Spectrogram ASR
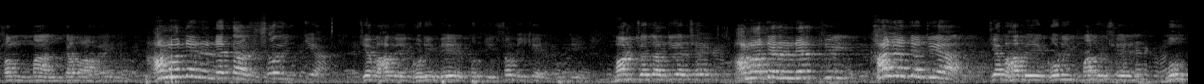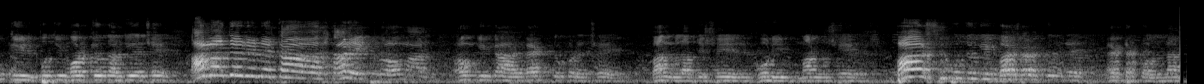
সম্মান দেওয়া হয়নি। আমাদের নেতা শহীদ যেভাবে গরিবের প্রতি, শ্রমিকের প্রতি মর্যাদা দিয়েছে, আমাদের নেত্রী খালেদা জিয়া যেভাবে গরিব মানুষের মুক্তির প্রতি মর্যাদা দিয়েছে, আমাদের নেতা তারেক রহমান অঙ্গীকার ব্যক্ত করেছে, বাংলাদেশের গরিব মানুষের বাস উপযোগী ভাষার জন্য একটা কল্যাণ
